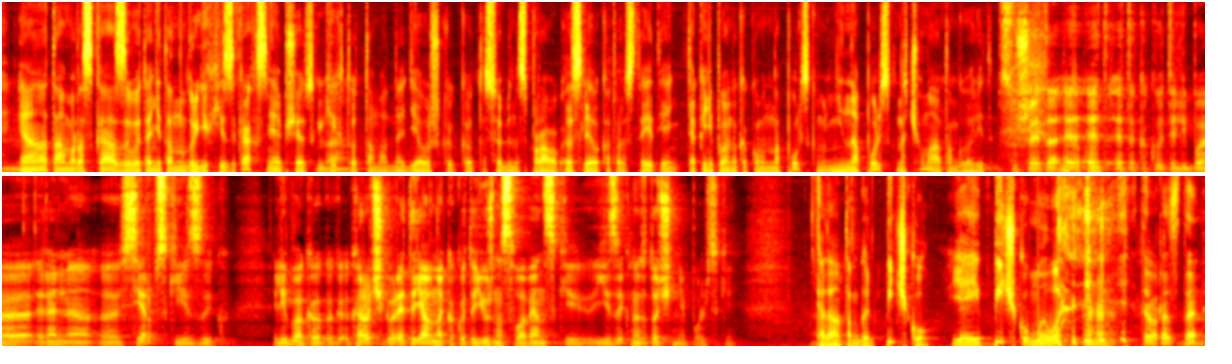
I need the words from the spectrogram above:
Mm. И она там рассказывает, они там на других языках с ней общаются, каких-то да. там одна девушка, вот особенно справа, э, слева, которая стоит, я так и не помню, на каком, на польском, не на польском, на чем она там говорит? Слушай, это, э, это, это какой-то либо реально э, сербский язык, либо, короче говоря, это явно какой-то южнославянский язык, но это точно не польский. Когда он там говорит «пичку», я ей пичку мыла. Это просто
